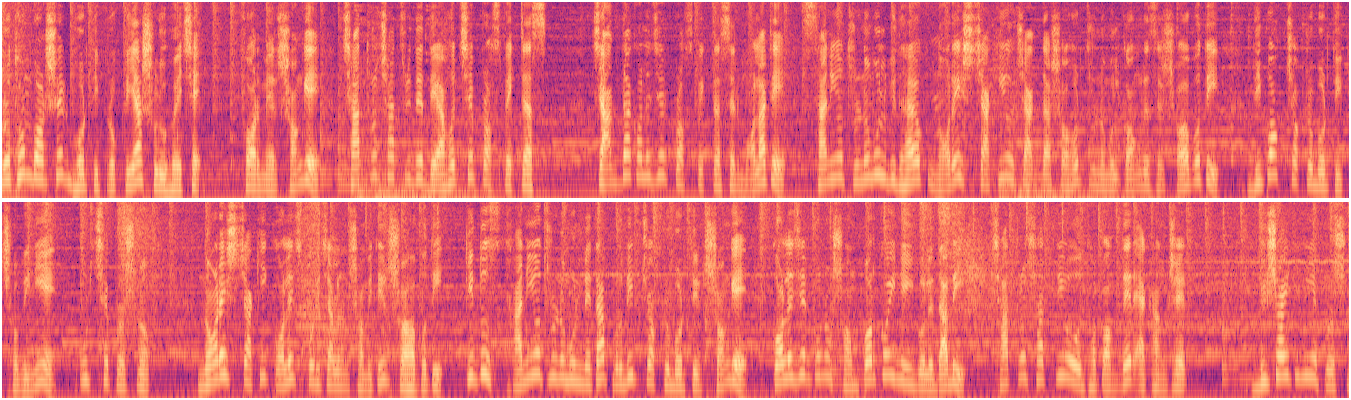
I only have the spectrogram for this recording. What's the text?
প্রথম বর্ষের ভর্তি প্রক্রিয়া শুরু হয়েছে। ফর্মের সঙ্গে ছাত্রছাত্রীদের দেয়া হচ্ছে প্রসপেক্টাস। চাকদা কলেজের প্রসপেক্টাসের মলাটে স্থানীয় তৃণমূল বিধায়ক নরেশ চাকি ও চাকদা শহর তৃণমূল কংগ্রেসের সভাপতি দীপক চক্রবর্তীর ছবি নিয়ে উঠছে প্রশ্ন। নরেশ চাকি কলেজ পরিচালন সমিতির সভাপতি, কিন্তু স্থানীয় তৃণমূল নেতা প্রদীপ চক্রবর্তীর সঙ্গে কলেজের কোনো সম্পর্কই নেই বলে দাবি ছাত্রছাত্রী ও অধ্যাপকদের একাংশের। বিষয়টি নিয়ে প্রশ্ন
